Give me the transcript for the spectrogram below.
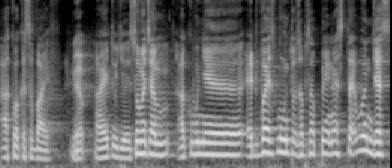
Aku akan survive Yep. ha, Itu je So macam aku punya advice pun Untuk siapa-siapa yang nak start pun Just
